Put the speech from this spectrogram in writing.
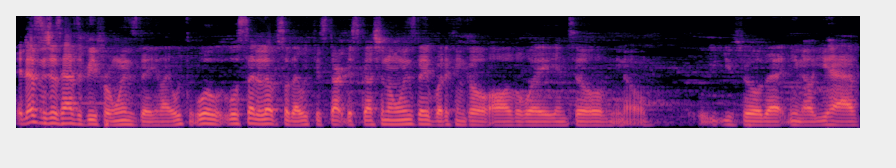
It doesn't just have to be for Wednesday. Like we can, we'll we'll set it up so that we can start discussion on Wednesday, but it can go all the way until you know you feel that you know you have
